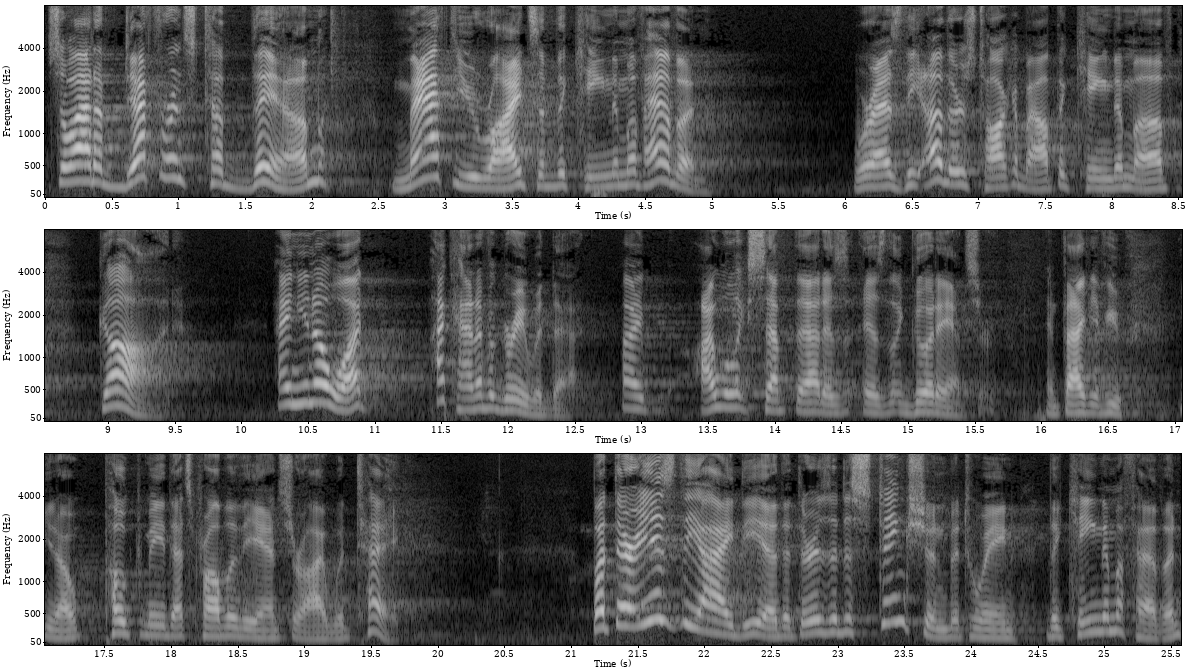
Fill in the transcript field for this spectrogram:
So, out of deference to them, Matthew writes of the kingdom of heaven, whereas the others talk about the kingdom of God. And you know what? I kind of agree with that. I, I will accept that as, as the good answer. In fact, if you, you know, poked me, that's probably the answer I would take. But there is the idea that there is a distinction between the kingdom of heaven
